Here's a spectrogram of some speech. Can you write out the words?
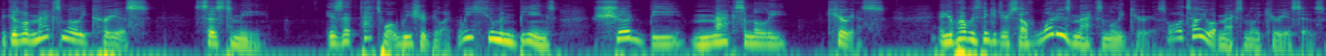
Because what maximally curious says to me is that that's what we should be like. We human beings should be maximally curious. And you're probably thinking to yourself, what is maximally curious? Well, I'll tell you what maximally curious is.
